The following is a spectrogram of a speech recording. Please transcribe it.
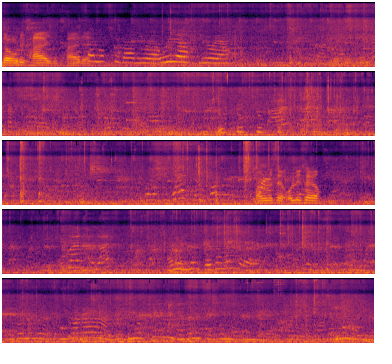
너 우리 가야 가야 돼. 합시다 리오야. 올려 리오야. 아, 올리세요 올리세요. 아니 이건 계산한 거야. 이거는 이거랑 리오 케이크는 계산해서 이것만 먹는 거야. 이것만 올려.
